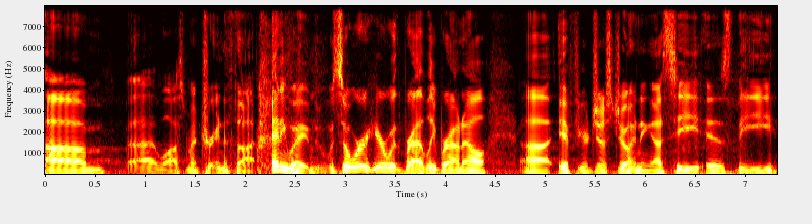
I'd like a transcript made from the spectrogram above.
Um, I lost my train of thought. Anyway, so we're here with Bradley Brownell. Uh, if you're just joining us, he is the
